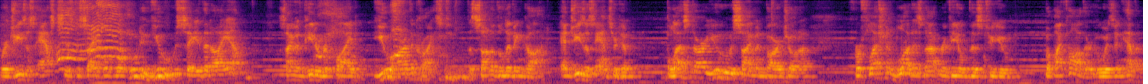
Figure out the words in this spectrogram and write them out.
where Jesus asks his disciples, Well, who do you say that I am? Simon Peter replied, You are the Christ, the Son of the living God. And Jesus answered him, Blessed are you, Simon Bar Jonah, for flesh and blood has not revealed this to you, but my Father who is in heaven.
